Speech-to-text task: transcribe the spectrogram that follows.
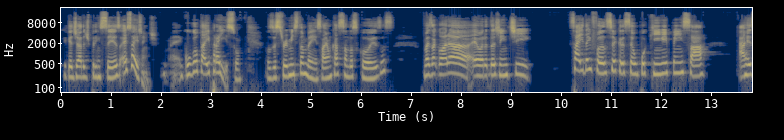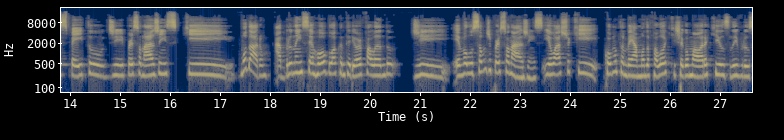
o que, que é Diário de Princesa. É isso aí, gente. É, Google tá aí pra isso. Os streamings também, saiam caçando as coisas. Mas agora é hora da gente sair da infância, crescer um pouquinho e pensar a respeito de personagens que mudaram. A Bruna encerrou o bloco anterior falando de evolução de personagens. E eu acho que, como também a Amanda falou, que chegou uma hora que os livros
